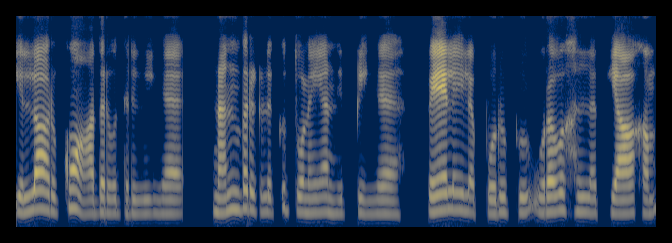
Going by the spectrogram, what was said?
எல்லாருக்கும் ஆதரவு தருவீங்க. நண்பர்களுக்கு துணையா நிப்பீங்க. வேலையில பொறுப்பு, உறவுகள்ல தியாகம்,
